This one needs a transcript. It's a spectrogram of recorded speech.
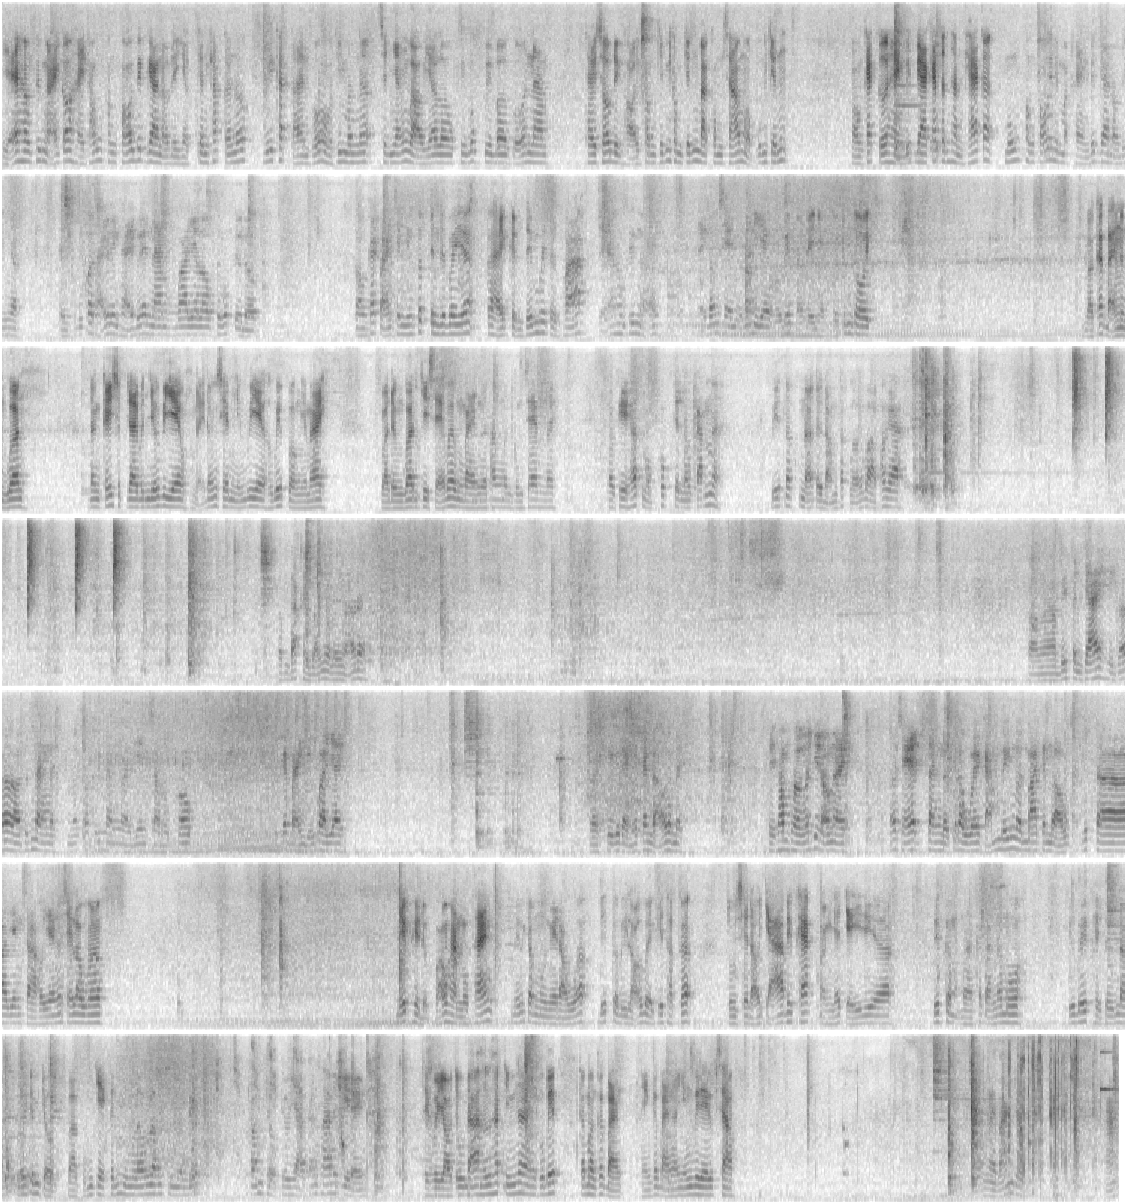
Rẻ hơn khuyến mãi có hệ thống phân phối bếp ga nội địa Nhật trên khắp cả nước. Quý khách tại thành phố Hồ Chí Minh á, xin nhắn vào Zalo, Facebook, Viber của anh Nam theo số điện thoại 0909 306 149. Còn các cửa hàng bếp ga các tỉnh thành khác á, muốn phân phối thêm mặt hàng bếp ga nội địa Nhật thì cũng có thể liên hệ với anh Nam qua Zalo, Facebook đều được. còn các bạn xem youtube trên tv á có thể kìm tím với từ khóa rẻ hơn khuyến mãi để đón xem những video của bếp nội địa nhật của chúng tôi và các bạn đừng quên đăng ký subscribe bên dưới video để đón xem những video hữu bếp vào ngày mai. Và đừng quên chia sẻ với ông bà, người thân mình cùng xem đây. Sau khi hết một phút trên ổ cắm nè, bếp nó cũng đã tự động tắt lửa và phá ra. Công tắc thì vẫn còn đang mở đây. Bếp bên trái thì có tính năng này, nó có tính năng là gian xào nồi khô thì các bạn giữ 3 giây. Rồi, khi cái đèn nó sáng đỏ lên này thì thông thường ở chế độ này, nó sẽ tăng được cái đầu que cảm biến lên 300 độ, giúp ta gian xào thời gian nó sẽ lâu hơn. Bếp thì được bảo hành một tháng, nếu trong 10 ngày đầu á, bếp có bị lỗi về kỹ thuật á, tôi sẽ đổi trả bếp khác bằng giá trị ờ, bếp mà các bạn đã mua dưới bếp thì tôi cũng đã bọc lưới chống chuột và cũng che kính nhưng lớn lớn xung quanh bếp. Chống chuột kêu vào cắn phá để dây điện thì vừa rồi tôi đã hứa hết những năng của bếp. Cảm ơn các bạn. Hẹn các bạn ở những video tiếp sau. Này bán chưa? Hả?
